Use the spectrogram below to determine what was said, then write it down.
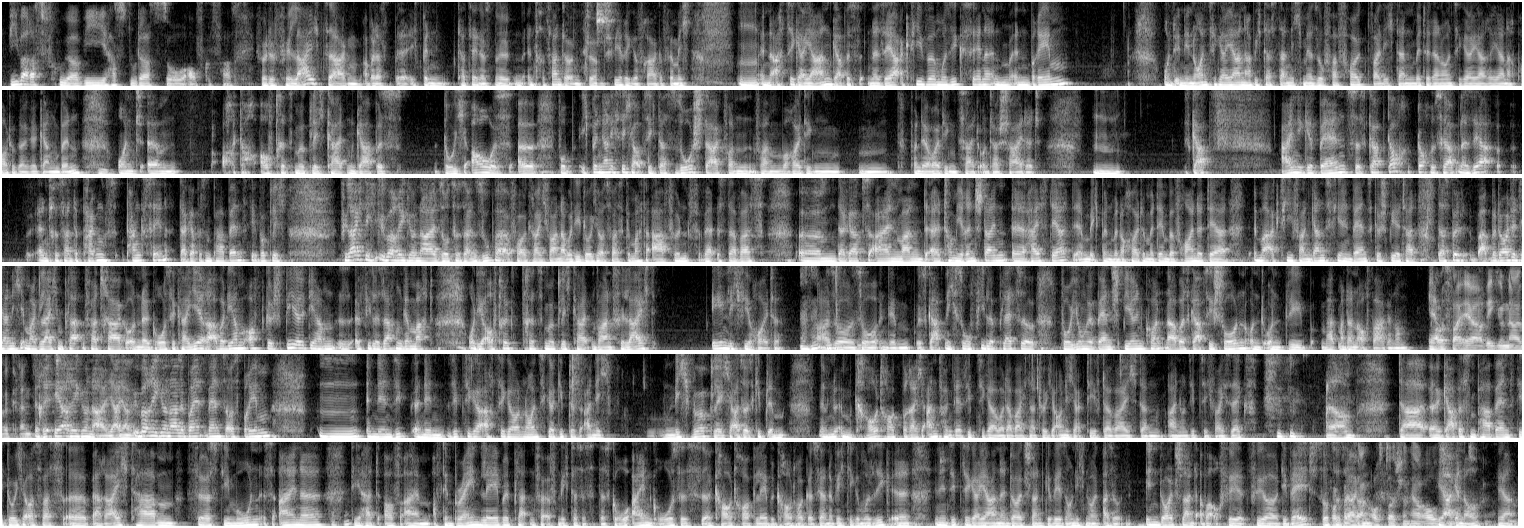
Wie war das früher? Wie hast du das so aufgefasst? Ich würde vielleicht sagen, aber das, ich bin tatsächlich, das ist eine interessante und schwierige Frage für mich. In den 80er Jahren gab es eine sehr aktive Musikszene in, in Bremen. Und in den 90er Jahren habe ich das dann nicht mehr so verfolgt, weil ich dann Mitte der 90er Jahre ja nach Portugal gegangen bin. Mhm. Und ähm, auch doch Auftrittsmöglichkeiten gab es durchaus. Äh, wo, ich bin gar nicht sicher, ob sich das so stark von, vom heutigen, hm, von der heutigen Zeit unterscheidet. Hm, es gab einige Bands, es gab doch, doch, es gab eine sehr interessante Punks, Punk-Szene. Da gab es ein paar Bands, die wirklich vielleicht nicht überregional sozusagen super erfolgreich waren, aber die durchaus was gemacht haben. A5, wer ist da was? Ähm, da gab es einen Mann, äh, Tommy Rindstein äh, heißt der, der, ich bin noch heute mit dem befreundet, der immer aktiv an ganz vielen Bands gespielt hat. Das be bedeutet ja nicht immer gleich einen Plattenvertrag und eine große Karriere, aber die haben oft gespielt, die haben äh, viele Sachen gemacht und die Auftrittsmöglichkeiten waren vielleicht ähnlich wie heute. Mhm. Also so in dem, es gab nicht so viele Plätze, wo junge Bands spielen konnten, aber es gab sie schon und, und die hat man dann auch wahrgenommen. Ja. Aber es war eher regional begrenzt. Re eher regional, ja, ja. Mhm. Überregionale Bands aus Bremen. Mm, in den, in den 70er, 80er und 90er gibt es eigentlich nicht wirklich. Also es gibt im, im, im Krautrock-Bereich Anfang der 70er, aber da war ich natürlich auch nicht aktiv. Da war ich dann 71, war ich sechs. Ähm, da äh, gab es ein paar Bands, die durchaus was äh, erreicht haben. Thirsty Moon ist eine, okay. die hat auf einem auf dem Brain Label Platten veröffentlicht. Das ist das gro ein großes äh, Krautrock Label. Krautrock ist ja eine wichtige Musik äh, in den 70er Jahren in Deutschland gewesen und nicht nur also in Deutschland, aber auch für für die Welt sozusagen. Sagen, aus Deutschland heraus. Ja, genau. Ja. ja.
